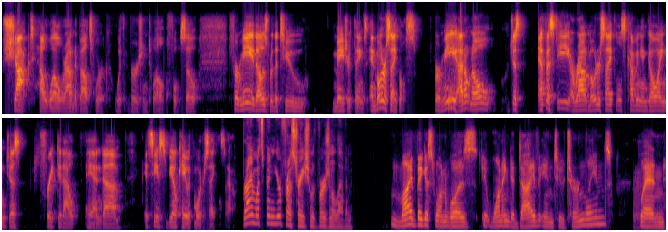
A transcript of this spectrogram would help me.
shocked how well roundabouts work with version 12. So for me, those were the two major things. And motorcycles. For me, I don't know, just FSD around motorcycles coming and going just freaked it out. And um, it seems to be okay with motorcycles now. Brian, what's been your frustration with version 11? My biggest one was it wanting to dive into turn lanes mm-hmm. when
